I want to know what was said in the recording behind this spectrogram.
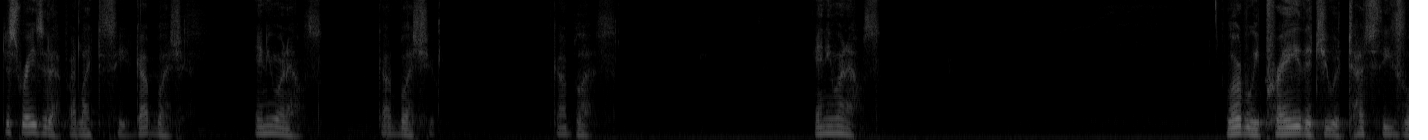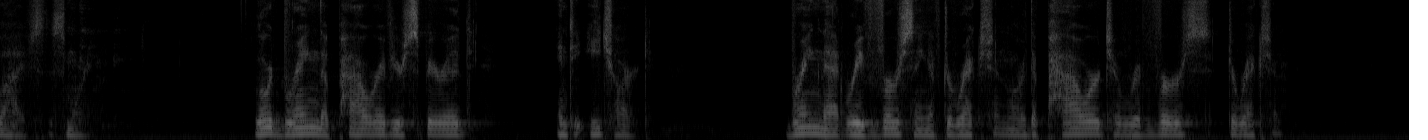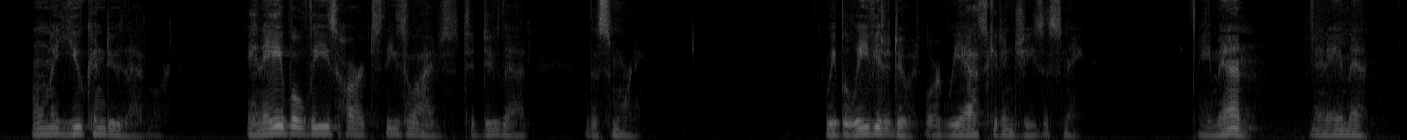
Just raise it up. I'd like to see it. God bless you. Anyone else? God bless you. God bless. Anyone else? Lord, we pray that you would touch these lives this morning. Lord, bring the power of your Spirit into each heart. Bring that reversing of direction, Lord, the power to reverse direction. Only you can do that, Lord. Enable these hearts, these lives to do that this morning. We believe you to do it, Lord. We ask it in Jesus' name. Amen and amen.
